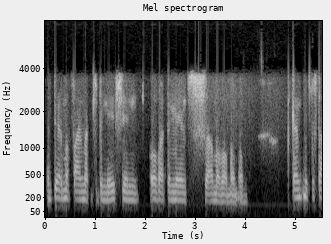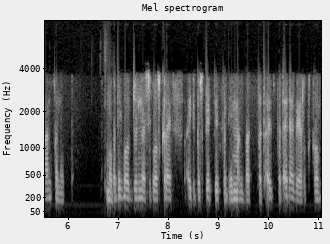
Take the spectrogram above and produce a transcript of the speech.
in terme van wat die nation of wat die mens um, um, um, um, kan met verstaan van dit maar wat ek wil doen is ek wil skryf uit die perspektief van iemand wat wat uit wat uit daai wêreld kom.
